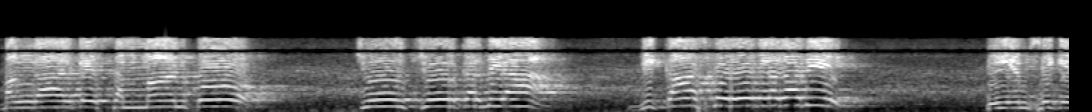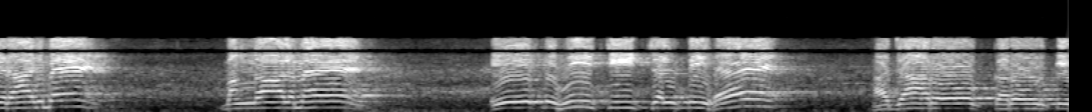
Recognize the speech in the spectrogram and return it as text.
बंगाल के सम्मान को चूर चूर कर दिया। विकास को रोक लगा दी। टीएमसी के राज में, बंगाल में एक ही चीज़ चलती है हजारों करोड़ के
